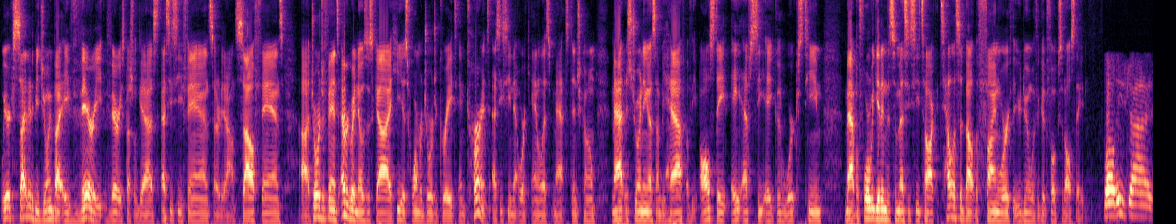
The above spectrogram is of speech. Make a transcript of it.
We are excited to be joined by a very, very special guest. SEC fans, Saturday Down South fans, uh, Georgia fans. Everybody knows this guy. He is former Georgia great and current SEC Network analyst Matt Stinchcomb. Matt is joining us on behalf of the Allstate AFCA Good Works team. Matt, before we get into some SEC talk, tell us about the fine work that you're doing with the good folks at Allstate. Well, these guys,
